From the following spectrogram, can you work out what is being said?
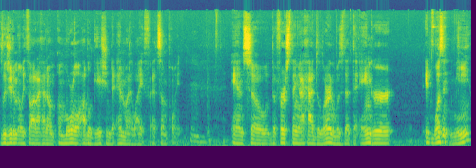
legitimately thought i had a, a moral obligation to end my life at some point and so the first thing I had to learn was that the anger, it wasn't me.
